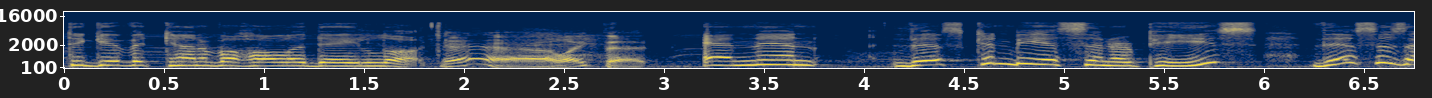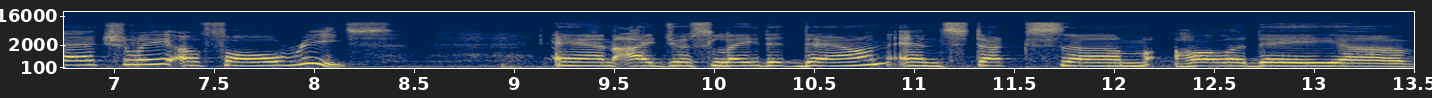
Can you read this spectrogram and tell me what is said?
to give it kind of a holiday look. yeah, I like that. And then this can be a centerpiece. This is actually a fall wreath. And I just laid it down and stuck some holiday uh,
